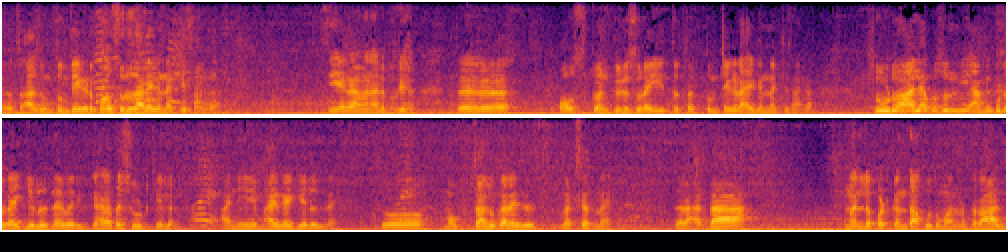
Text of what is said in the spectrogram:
अजून तुमच्या इकडे पाऊस सुरू झाला आहे का नक्की सांगा. सिया काय म्हणाले बघूया. तर पाऊस कंटिन्यू सुरू आहे इथं तर. तुमच्याकडे आहे का नक्की सांगा. सोडून आल्यापासून मी आम्ही कुठं काही केलंच नाही बरी. घरातच शूट केलं आणि बाहेर काही केलंच नाही. सो मग चालू करायचंच लक्षात नाही. तर आता म्हणलं पटकन दाखवू तुम्हाला तर आज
